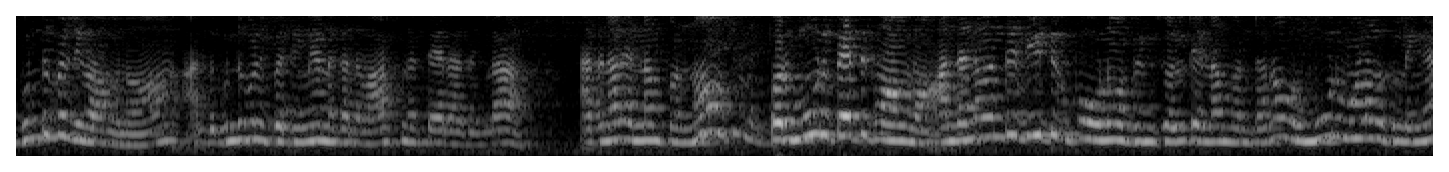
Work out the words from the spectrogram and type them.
குண்டுமல்லி வாங்கினோம் அந்த குண்டுமல்லி பார்த்தீங்கன்னா எனக்கு அந்த வாசனை சேராதுங்களா? அதனால என்ன பண்ணோம்? ஒரு மூணு பேத்துக்கு வாங்கினோம் அந்த அண்ணன் வந்து வீட்டுக்கு போகணும் அப்படின்னு சொல்லிட்டு என்ன பண்ணிட்டாரோ ஒரு மூணு முளம் இருக்கு இல்லைங்க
